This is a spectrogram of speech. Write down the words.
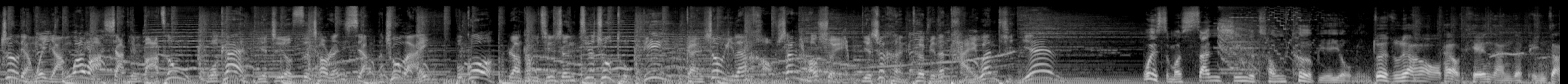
这两位洋娃娃夏天拔葱，我看也只有四超人想得出来。不过让他们亲身接触土地，感受宜兰好山好水，也是很特别的台湾体验。为什么三星的葱特别有名？最主要哦，它有天然的屏障，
